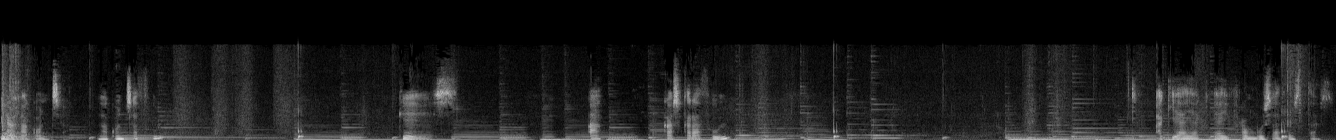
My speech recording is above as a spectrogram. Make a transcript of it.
Mira la concha. ¿La concha azul? ¿Qué es? Ah, cáscara azul. Aquí hay, aquí hay frambuesas estas.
